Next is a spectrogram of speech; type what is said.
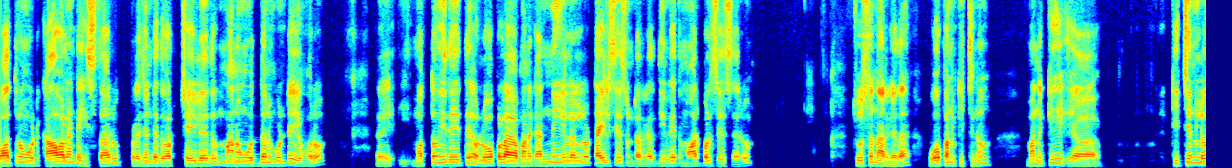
బాత్రూమ్ ఒకటి కావాలంటే ఇస్తారు. ప్రజెంట్ అయితే వర్క్ చేయలేదు. మనం వద్దనుకుంటే ఇవ్వరు మొత్తం ఇదైతే లోపల మనకి అన్ని ఇళ్ళలో టైల్స్ వేసి ఉంటారు కదా దీనికైతే మార్బల్స్ వేశారు. చూస్తున్నారు కదా ఓపెన్ కిచెన్. మనకి కిచెన్లో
